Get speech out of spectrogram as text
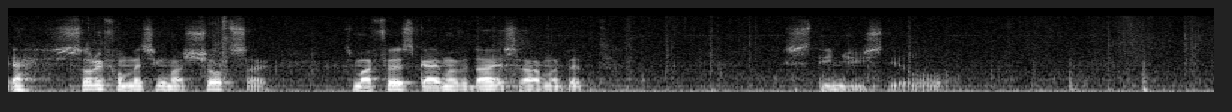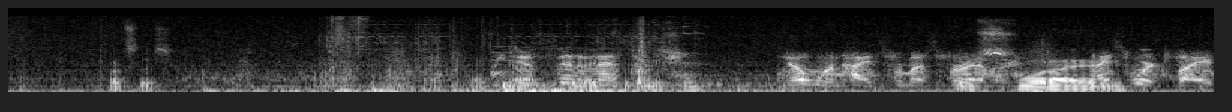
Yeah, sorry for missing my shots so. It's my first game of the day, so I'm a bit stingy still. What's this? We just sent a message. No one hides from us Could have forever. swore I Nice work, fire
